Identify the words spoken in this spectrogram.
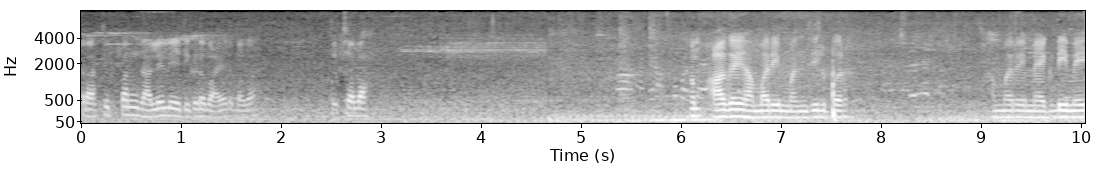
ट्रॅफिक पण झालेली आहे तिकडे बाहेर बघा. तर चला. हम आ गए हमारी मंजिल पर. हमारे मैगडी में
